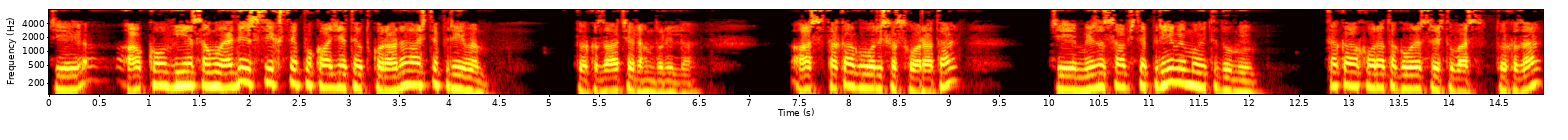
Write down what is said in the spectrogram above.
че ако вие само един стих сте покажете от Корана, аз ще приемам. Той каза, че Алхамдулилlah. Аз така говори с хората, че Мирза Саб ще приеме моите думи. Така хората говорят срещу вас. Той каза,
